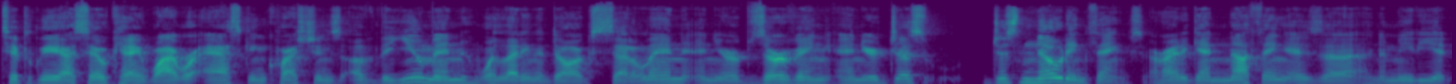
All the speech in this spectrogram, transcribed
Typically, I say, okay, while we're asking questions of the human, we're letting the dog settle in, and you're observing, and you're just just noting things. All right. Again, nothing is a, an immediate,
